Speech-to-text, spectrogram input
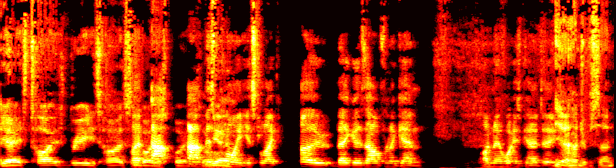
Yeah, it's tired. It's really tiresome Like, by at this point. at as well. this Yeah. point, it's like, oh, there goes Alvin again. I know what he's going to do. Yeah, hundred percent.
